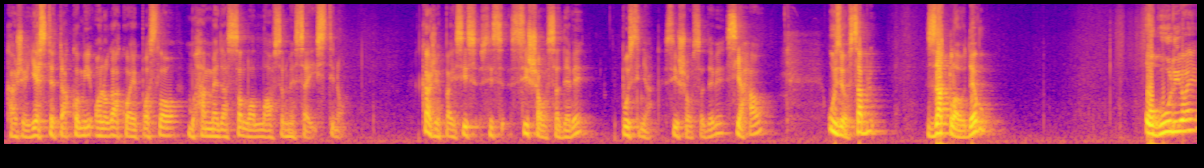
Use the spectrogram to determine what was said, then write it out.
kaže, jeste tako mi onoga koja je poslao Muhammeda sallallahu sallam sa istinom. Kaže, pa je sis, sis, sišao sa deve, pustinjak sišao sa deve, sjahao, uzeo sablju, zaklao devu, ogulio je,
